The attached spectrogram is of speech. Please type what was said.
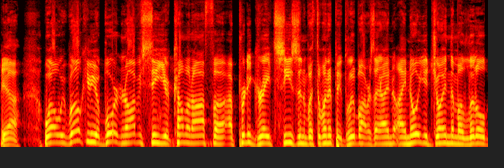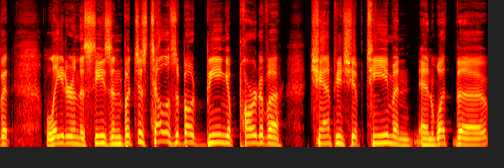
Yeah. Well, we welcome you aboard, and obviously you're coming off a, a pretty great season with the Winnipeg Blue Bombers. I, I, know you joined them a little bit later in the season, but just tell us about being a part of a championship team and, and what the,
